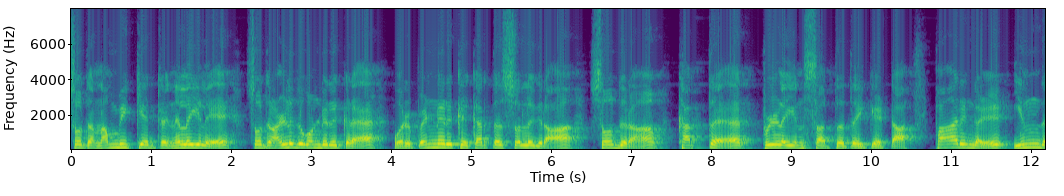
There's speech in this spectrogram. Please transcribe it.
சோதன் நம்பிக்கையற்ற நிலையிலே சோதன் அழுது கொண்டிருக்கிற ஒரு பெண்ணிற்கு கர்த்தர் சொல்லுகிறா சோதரம் கர்த்தர் பிள்ளையின் சத்தத்தை கேட்டார். பாருங்கள் இந்த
